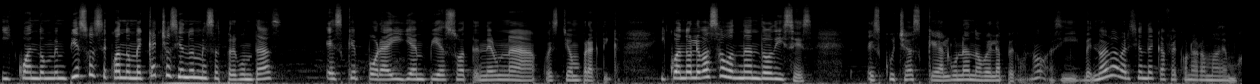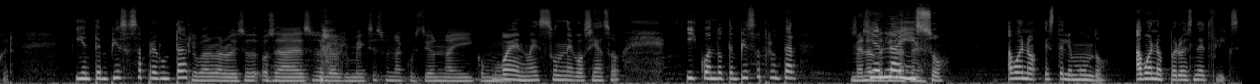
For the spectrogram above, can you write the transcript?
Y cuando me empiezo a cuando me cacho haciéndome esas preguntas, es que por ahí ya empiezo a tener una cuestión práctica. Y cuando le vas abondando dices, escuchas que alguna novela pegó, ¿no? Así, nueva versión de Café con aroma de mujer y te empiezas a preguntar. Qué bárbaro, eso, o sea, eso de los remakes es una cuestión ahí como... Bueno, es un negociazo. Y cuando te empiezas a preguntar, ¿quién la hizo? Ah, bueno, es Telemundo. Ah, bueno, pero es Netflix.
